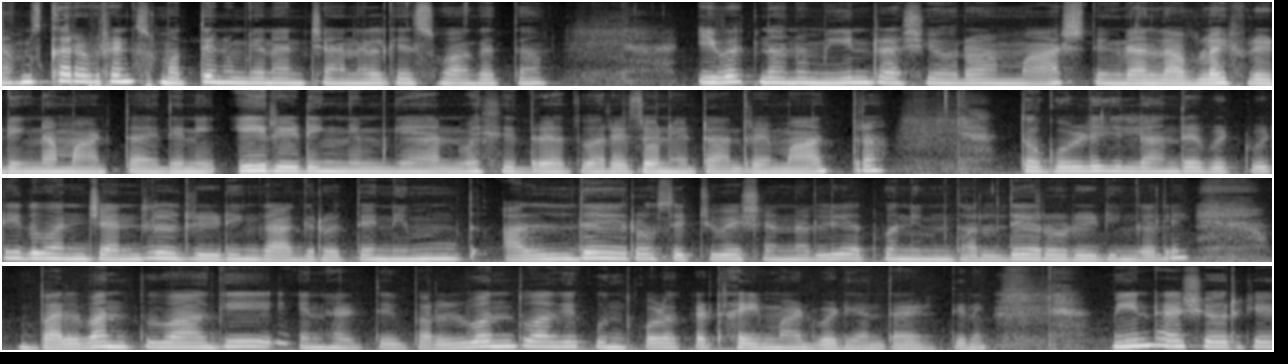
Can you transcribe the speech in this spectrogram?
ನಮಸ್ಕಾರ ಫ್ರೆಂಡ್ಸ್ ಮತ್ತೆ ನಿಮಗೆ ನನ್ನ ಚಾನಲ್ಗೆ ಸ್ವಾಗತ. ಇವತ್ತು ನಾನು ಮೀನ್ ರಾಶಿಯವರ ಮಾರ್ಚ್ ತಿಂಗಳ ಲವ್ ಲೈಫ್ ರೀಡಿಂಗ್ನ ಮಾಡ್ತಾ ಇದ್ದೀನಿ. ಈ ರೀಡಿಂಗ್ ನಿಮಗೆ ಅನ್ವಯಿಸಿದರೆ ಅಥವಾ ರೆಸೋನೇಟ್ ಆದರೆ ಮಾತ್ರ ತಗೊಳ್ಳಿ, ಇಲ್ಲಾಂದರೆ ಬಿಟ್ಬಿಡಿ. ಇದು ಒಂದು ಜನರಲ್ ರೀಡಿಂಗ್ ಆಗಿರುತ್ತೆ. ನಿಮ್ದು ಅಲ್ಲದೆ ಇರೋ ಸಿಚುವೇಷನಲ್ಲಿ ಅಥವಾ ನಿಮ್ದು ಅಲ್ಲದೆ ಇರೋ ರೀಡಿಂಗಲ್ಲಿ ಬಲವಂತವಾಗಿ, ಏನು ಹೇಳ್ತೀವಿ, ಬಲವಂತವಾಗಿ ಕುಂತ್ಕೊಳ್ಳೋಕ್ಕೆ ಟ್ರೈ ಮಾಡಬೇಡಿ ಅಂತ ಹೇಳ್ತೀನಿ. ಮೀನ್ ರಾಶಿಯವ್ರಿಗೆ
